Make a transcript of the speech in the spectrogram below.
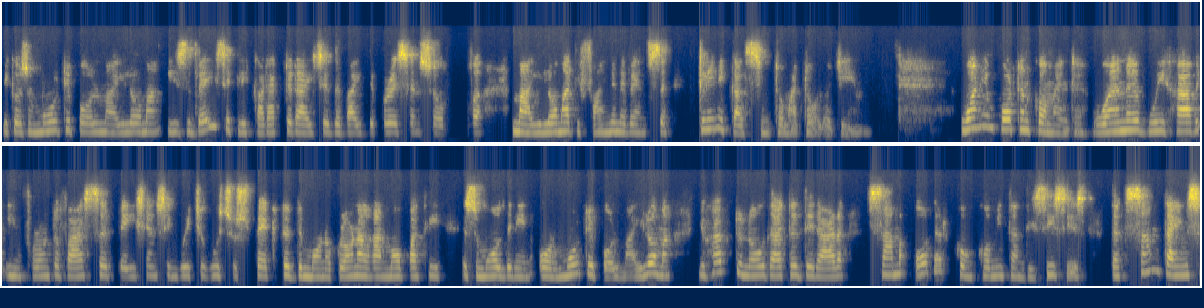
because multiple myeloma is basically characterized by the presence of myeloma defining events, clinical symptomatology. One important comment, when we have in front of us patients in which we suspect the monoclonal gammopathy, smoldering or multiple myeloma, you have to know that there are some other concomitant diseases that sometimes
